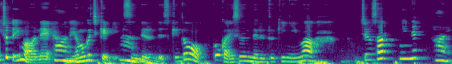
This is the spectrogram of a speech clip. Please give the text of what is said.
ちょっと今はね、はいあの山口県に住んでるんですけど、福岡に住んでる時には、うちのサロンにね、はい。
